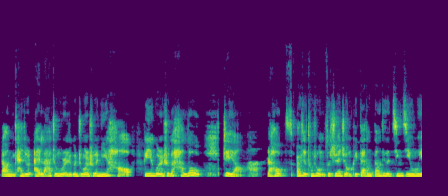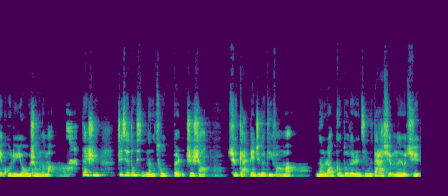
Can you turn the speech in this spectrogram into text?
然后你看，就是爱拉中国人，就跟中国人说个你好，跟英国人说个 hello，这样。然后而且同时我们做志愿者，我们可以带动当地的经济，因为我们也会旅游什么的嘛。但是这些东西能从本质上去改变这个地方吗？能让更多的人进入大学，能有去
